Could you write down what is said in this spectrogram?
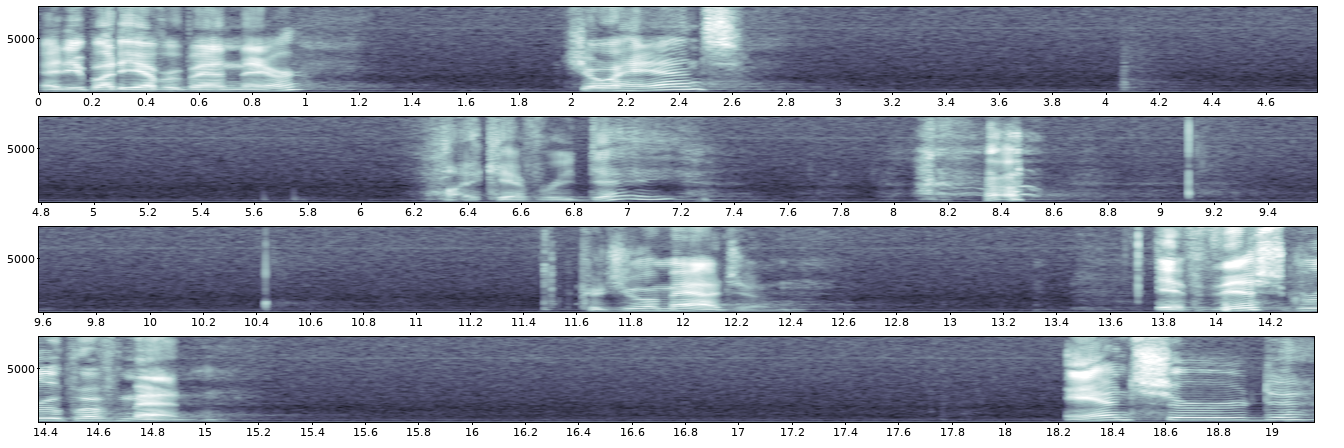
Anybody ever been there? Show of hands. Like every day. Could you imagine if this group of men answered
